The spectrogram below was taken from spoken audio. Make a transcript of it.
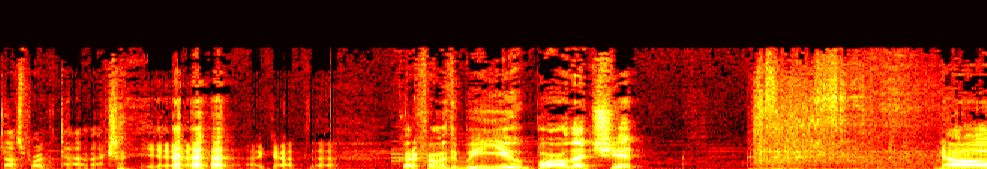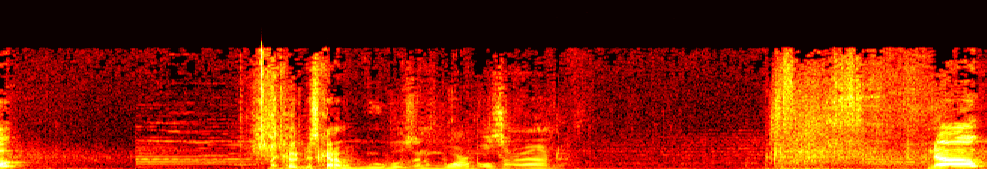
that was probably the time actually. Yeah, I got that. Got it from the Wii U. Borrow that shit. No. My coat just kind of wobbles and warbles around. No.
